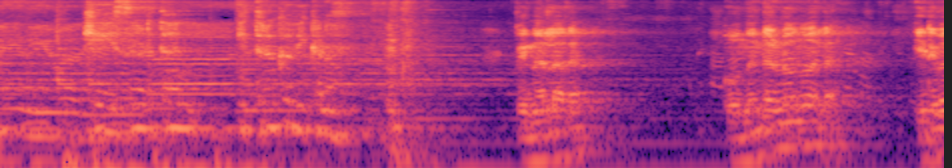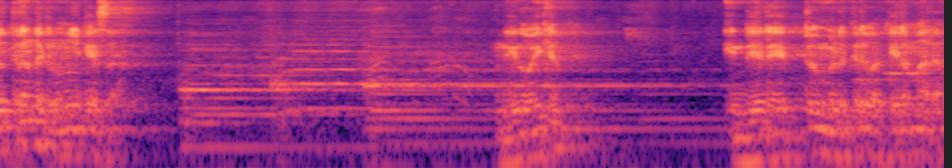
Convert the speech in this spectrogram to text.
വരും കേസ് നടത്താൻ ഇത്രയൊക്കെ വിൽക്കണം. പിന്നല്ലാതെ ഒന്നും രണ്ടൊന്നുമല്ല ഇരുപത്തിരണ്ട് ക്രിമിനൽ കേസാ നീ നോക്കും ഇന്ത്യയിലെ ഏറ്റവും മിടുക്കര് വക്കീലന്മാരാ.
